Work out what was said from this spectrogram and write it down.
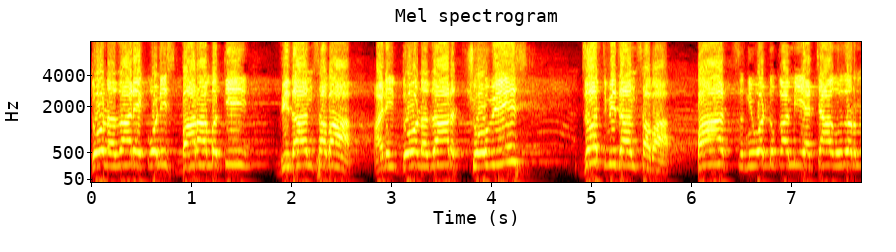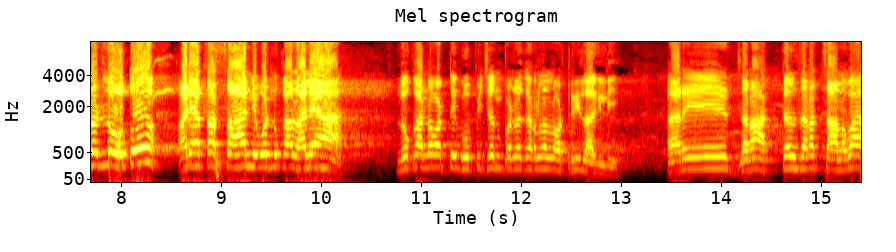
दोन हजार एकोणीस बारामती विधानसभा आणि दोन हजार चोवीस जत विधानसभा. पाच निवडणुका मी याच्या अगोदर लढलो होतो आणि आता सहा निवडणुका झाल्या. लोकांना वाटते गोपीचंद पडळकरला लॉटरी लागली. अरे जरा अक्कल जरा चालवा.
